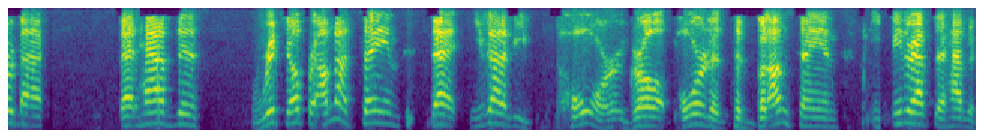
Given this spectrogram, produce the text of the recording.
quarterbacks that have this rich upper I'm not saying that you gotta be poor, grow up poor to, to but I'm saying you either have to have a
